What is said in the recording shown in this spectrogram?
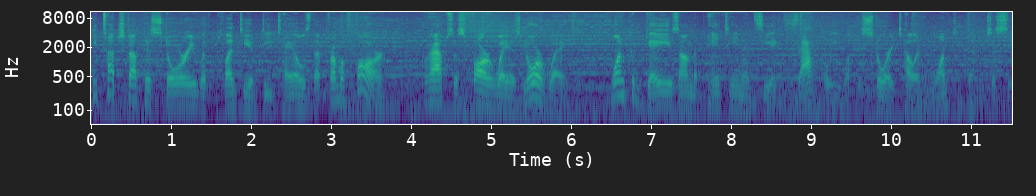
he touched up his story with plenty of details that from afar, perhaps as far away as Norway, one could gaze on the painting and see exactly what the storyteller wanted them to see.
